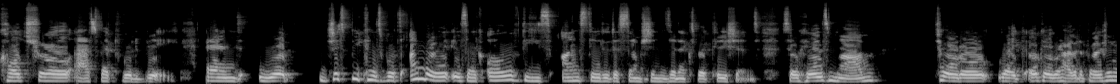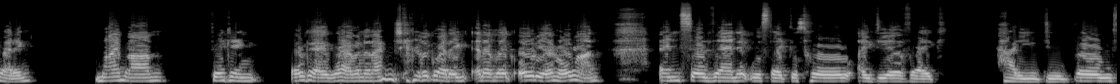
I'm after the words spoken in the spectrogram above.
cultural aspect would be, and what just because what's under it is like all of these unstated assumptions and expectations. So his mom, total like, okay, we're having a Persian wedding. My mom thinking, okay, we're having an Irish Catholic wedding, and I'm like, oh dear, hold on. And so then it was like this whole idea of like how do you do both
